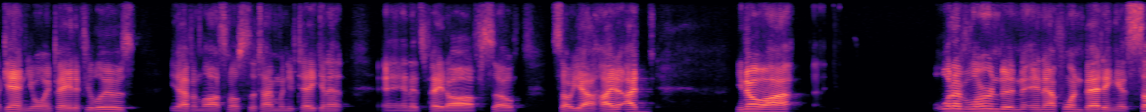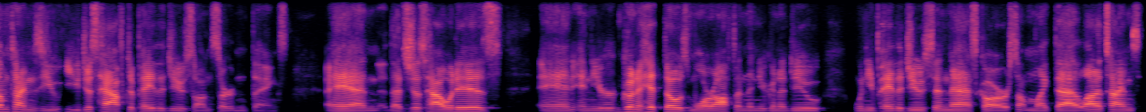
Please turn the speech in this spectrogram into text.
again, you only pay it if you lose. You haven't lost most of the time when you've taken it, and it's paid off. So so yeah, I I you know uh, what I've learned in, in F1 betting is sometimes you you just have to pay the juice on certain things, and that's just how it is. And and you're gonna hit those more often than you're gonna do when you pay the juice in NASCAR or something like that. A lot of times,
